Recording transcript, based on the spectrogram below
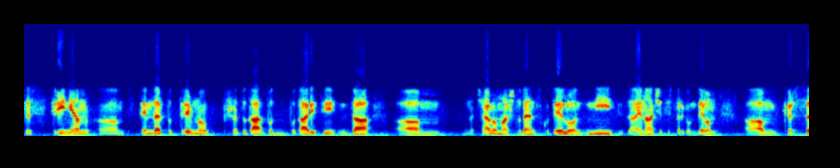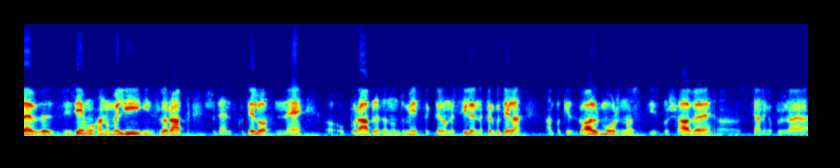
se strinjam uh, s tem, da je potrebno še doda, pod, podariti, da um, načeloma študentsko delo ni za enačiti s trgom delom, um, ker se z izjemo anomalij in zlorab študentsko delo ne uh, uporablja za nadomestek delovne sile na trgu dela ampak je zgolj možnost izboljšave uh, socialnega položaja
